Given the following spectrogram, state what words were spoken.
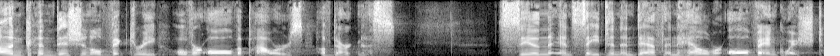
unconditional victory over all the powers of darkness. Sin and Satan and death and hell were all vanquished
